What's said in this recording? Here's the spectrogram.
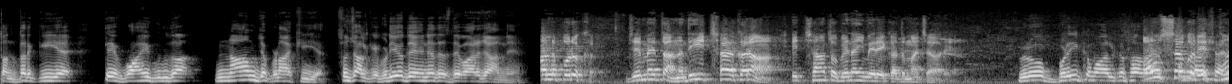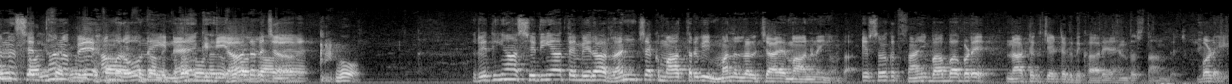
ਤੰਤਰ ਕੀ ਹੈ ਤੇ ਵਾਹਿਗੁਰੂ ਦਾ ਨਾਮ ਜਪਣਾ ਕੀ ਹੈ। ਸੋ ਚੱਲ ਕੇ ਵੀਡੀਓ ਦੇਖਨੇ ਤੇ ਇਸ ਦੇ ਬਾਰੇ ਜਾਣਦੇ ਹਾਂ। ਅਕਾਲ ਪੁਰਖ ਜੇ ਮੈਂ ਧਨ ਦੀ ਇੱਛਾ ਕਰਾਂ ਇੱਛਾ ਤੋਂ ਬਿਨਾਂ ਹੀ ਮੇਰੇ ਕਦਮਾਂ ਚ ਆ ਰਿਹਾ। ਵੀਰੋ ਬੜੀ ਕਮਾਲ ਕਥਾ ਔ ਸਭ ਰਿੱਧਨ ਸਿੱਧਨ ਪੇ ਹਮਰੋ ਨਹੀਂ ਨੈਕ ਹਿਆ ਲਲਚਾਵੇ। ਗੋ। ਰਿਧੀਆਂ ਸਿਧੀਆਂ ਤੇ ਮੇਰਾ ਰੰਚਕ ਮਾਤਰ ਵੀ ਮਨ ਲਲਚਾਏ ਮਾਨ ਨਹੀਂ ਹੁੰਦਾ। ਇਸ ਵਕਤ ਸਾਈਂ ਬਾਬਾ ਬੜੇ ਨਾਟਕ ਚੇਟਕ ਦਿਖਾ ਰਿਹਾ ਹਿੰਦੁਸਤਾਨ ਵਿੱਚ। ਬੜੇ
